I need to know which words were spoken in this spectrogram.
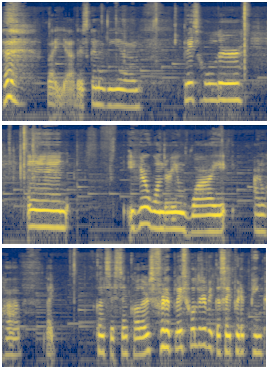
but yeah there's gonna be a placeholder and if you're wondering why I don't have like consistent colors for the placeholder because I put a pink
